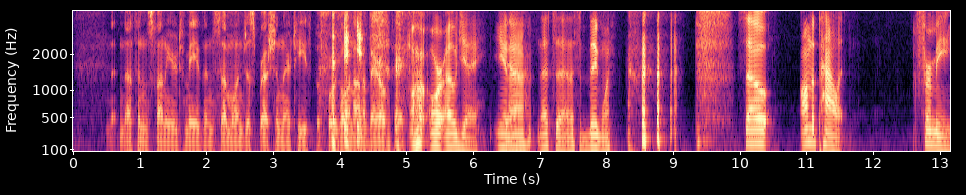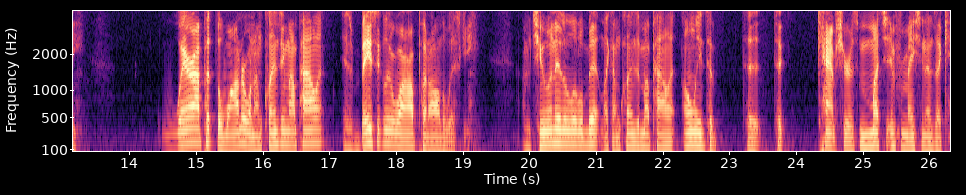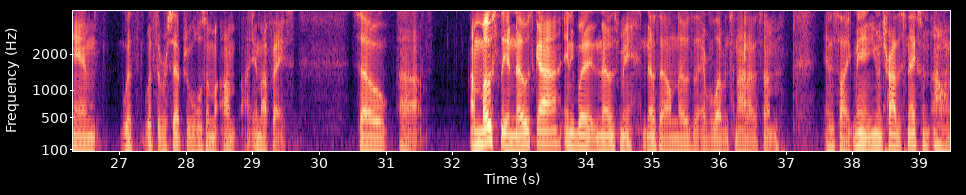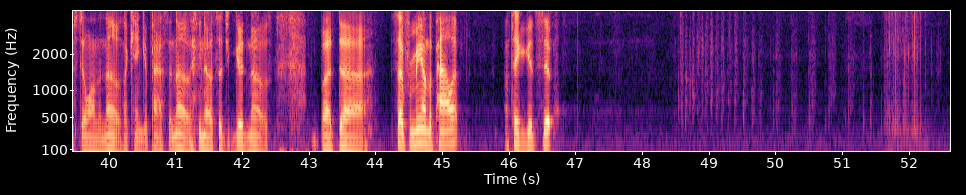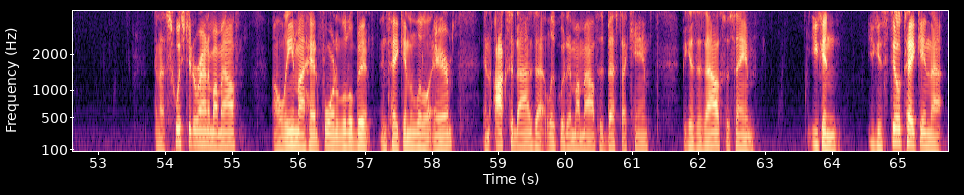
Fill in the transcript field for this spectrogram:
N- nothing's funnier to me than someone just brushing their teeth before going on a barrel pick. or or OJ. You Yeah. know, that's a that's a big one. so on the palate, for me, where I put the water when I'm cleansing my palate is basically where I'll put all the whiskey. I'm chewing it a little bit, like I'm cleansing my palate, only to to to capture as much information as I can with with the receptacles in my, in my face. So uh, I'm mostly a nose guy. Anybody that knows me knows that I'll nose the ever loving snot out of something. And it's like, man, you gonna try this next one? Oh, I'm still on the nose. I can't get past the nose. You know, it's such a good nose. But uh, so for me on the palate, I'll take a good sip. And I swished it around in my mouth. I'll lean my head forward a little bit and take in a little air and oxidize that liquid in my mouth as best I can because as Alex was saying, you can you can still take in that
